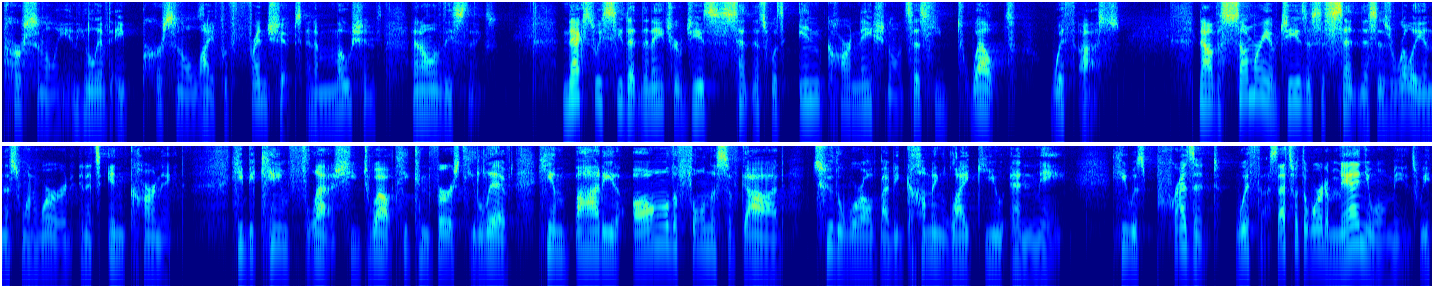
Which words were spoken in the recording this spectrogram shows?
personally and he lived a personal life with friendships and emotions and all of these things. Next, we see that the nature of Jesus' sentness was incarnational. It says he dwelt with us. Now, the summary of Jesus' sentness is really in this one word, and it's incarnate. He became flesh. He dwelt. He conversed. He lived. He embodied all the fullness of God to the world by becoming like you and me. He was present with us. That's what the word Emmanuel means. We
